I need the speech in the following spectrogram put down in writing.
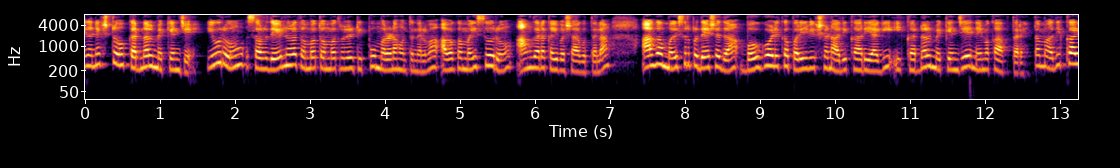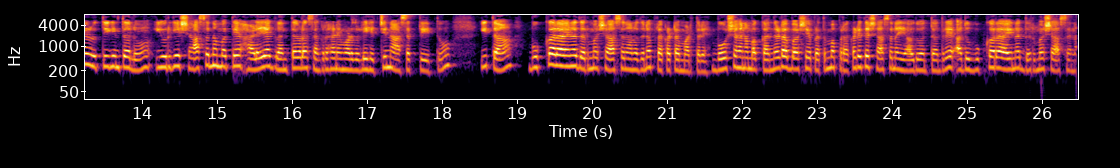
ಇನ್ನು ನೆಕ್ಸ್ಟು ಕರ್ನಲ್ ಮೆಕೆಂಜೆ ಇವರು ಸಾವಿರದ ಏಳ್ನೂರ ತೊಂಬತ್ತೊಂಬತ್ತರಲ್ಲಿ ಟಿಪ್ಪು ಮರಣ ಹೊಂತನಲ್ವಾ ಆವಾಗ ಮೈಸೂರು ಆಂಗ್ಲರ ಕೈವಶ ಆಗುತ್ತಲ್ಲ? ಆಗ ಮೈಸೂರು ಪ್ರದೇಶದ ಭೌಗೋಳಿಕ ಪರಿವೀಕ್ಷಣಾ ಅಧಿಕಾರಿಯಾಗಿ ಈ ಕರ್ನಲ್ ಮೆಕೆಂಜೆ ನೇಮಕ ಆಗ್ತಾರೆ. ತಮ್ಮ ಅಧಿಕಾರಿ ವೃತ್ತಿಗಿಂತಲೂ ಇವರಿಗೆ ಶಾಸನ ಮತ್ತು ಹಳೆಯ ಗ್ರಂಥಗಳ ಸಂಗ್ರಹಣೆ ಮಾಡೋದ್ರಲ್ಲಿ ಹೆಚ್ಚಿನ ಆಸಕ್ತಿ ಇತ್ತು. ಈತ ಬುಕ್ಕರಾಯನ ಧರ್ಮಶಾಸನ ಅನ್ನೋದನ್ನು ಪ್ರಕಟ ಮಾಡ್ತಾರೆ. ಬಹುಶಃ ನಮ್ಮ ಕನ್ನಡ ಭಾಷೆಯ ಪ್ರಥಮ ಪ್ರಕಟಿತ ಶಾಸನ ಯಾವುದು ಅಂತಂದ್ರೆ ಅದು ಬುಕ್ಕರಾಯನ ಧರ್ಮಶಾಸನ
